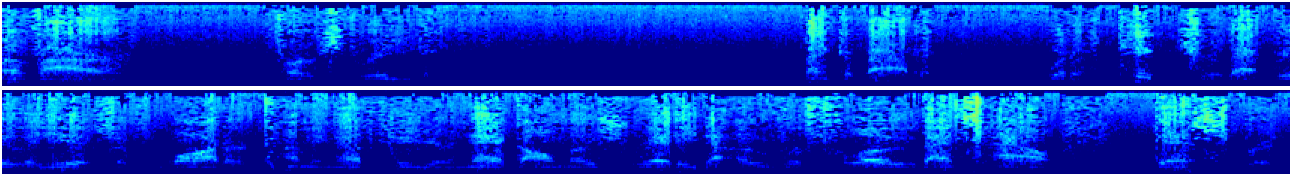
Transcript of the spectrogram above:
of our first reading. Think about it. What a picture that really is of water coming up to your neck, almost ready to overflow. That's how desperate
